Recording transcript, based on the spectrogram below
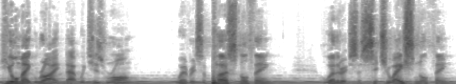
He'll make right that which is wrong, whether it's a personal thing, whether it's a situational thing.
